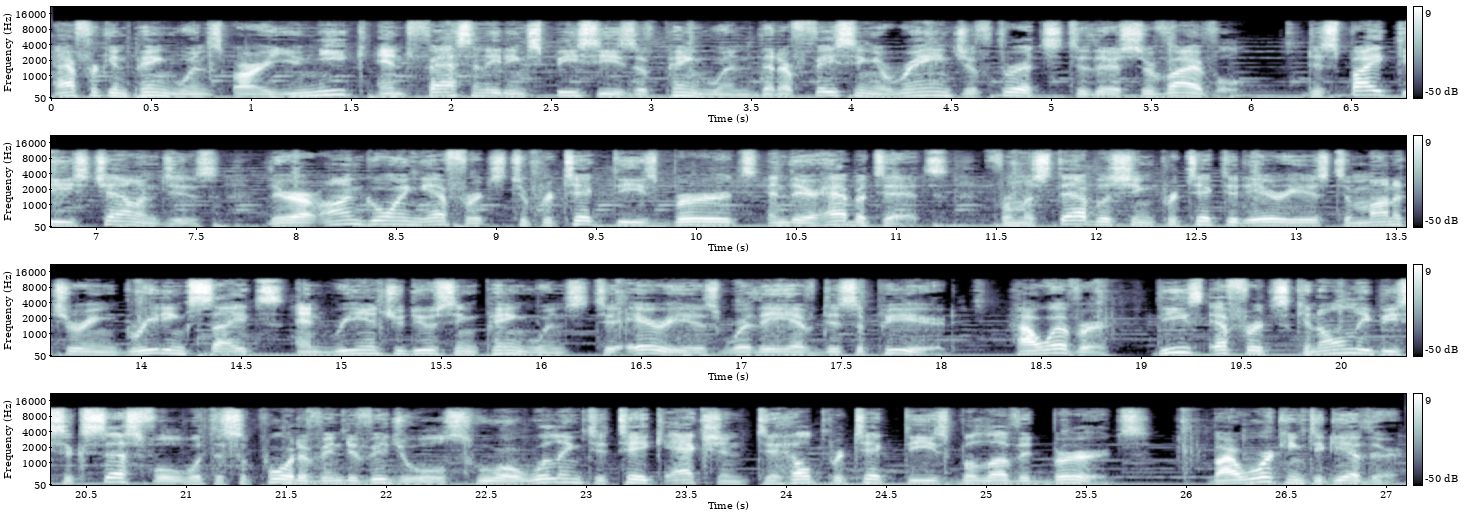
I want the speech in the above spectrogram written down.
African penguins are a unique and fascinating species of penguin that are facing a range of threats to their survival. Despite these challenges, there are ongoing efforts to protect these birds and their habitats, from establishing protected areas to monitoring breeding sites and reintroducing penguins to areas where they have disappeared. However, these efforts can only be successful with the support of individuals who are willing to take action to help protect these beloved birds. By working together,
